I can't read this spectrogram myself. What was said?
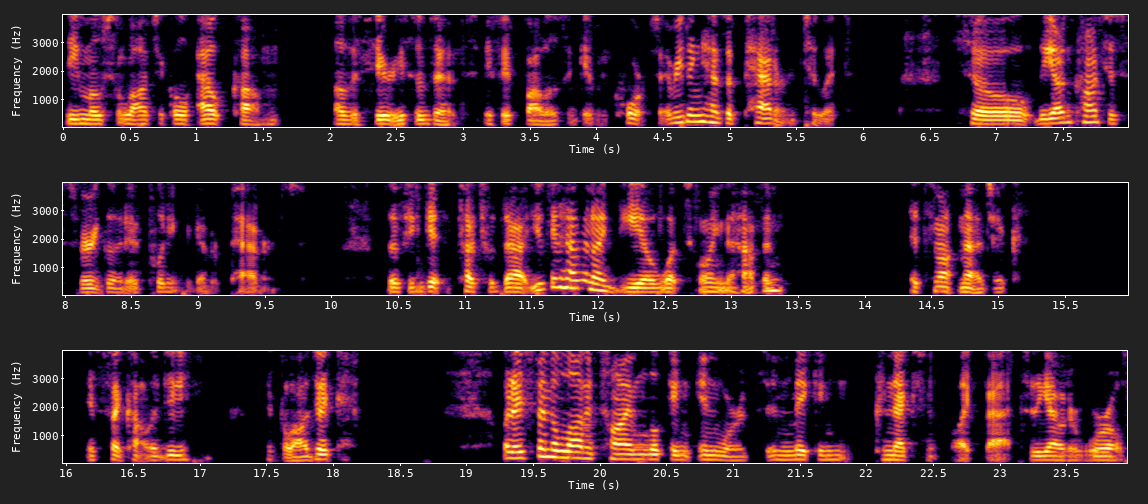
the most logical outcome of a series of events if it follows a given course. Everything has a pattern to it. So the unconscious is very good at putting together patterns. So if you can get in touch with that, you can have an idea of what's going to happen. It's not magic. It's psychology. It's logic. But I spend a lot of time looking inwards and making connections like that to the outer world.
